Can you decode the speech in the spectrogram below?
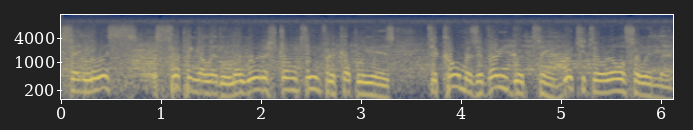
St. Louis slipping a little. They were a strong team for a couple of years. Tacoma's a very good team. Wichita also in there.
